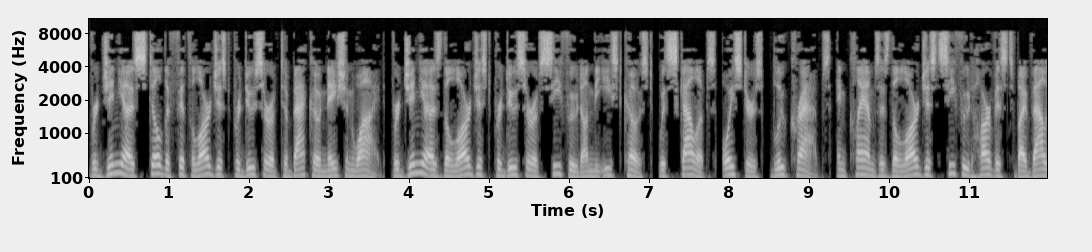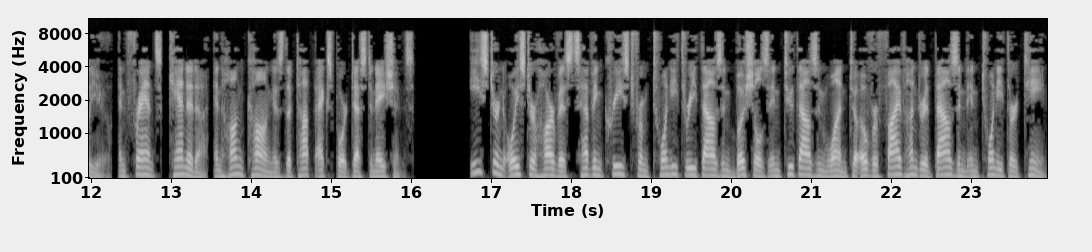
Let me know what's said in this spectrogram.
Virginia is still the fifth largest producer of tobacco nationwide. Virginia is the largest producer of seafood on the East Coast, with scallops, oysters, blue crabs, and clams as the largest seafood harvests by value, and France, Canada, and Hong Kong as the top export destinations. Eastern oyster harvests have increased from 23,000 bushels in 2001 to over 500,000 in 2013.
